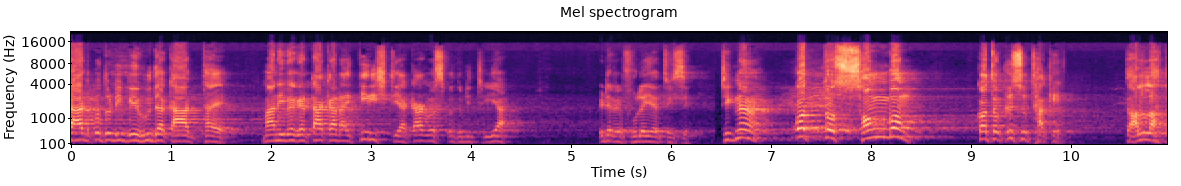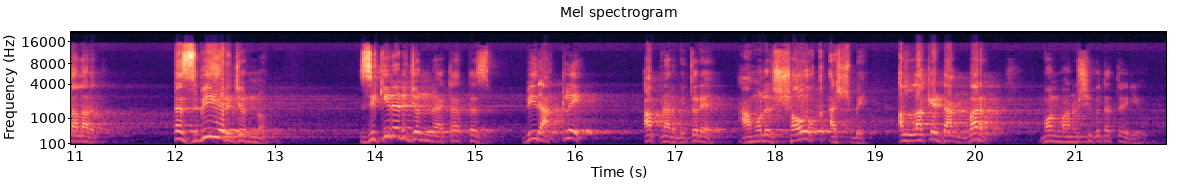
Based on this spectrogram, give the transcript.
কার্ড কতটি বেহুদা কার্ড থাকে মানি ব্যাগে টাকা নাই তিরিশ টিয়া কাগজ কতটি থুইয়া, এটারে ফুলাইয়া থুইছে, ঠিক না? কত সংবং কত কিছু থাকে। তো আল্লাহ তালার তসবিহের জন্য, জিকিরের জন্য একটা তসবি রাখলে আপনার ভিতরে আমলের শখ আসবে। আল্লাহকে ডাকবার মন মানসিকতা তৈরি হবে।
